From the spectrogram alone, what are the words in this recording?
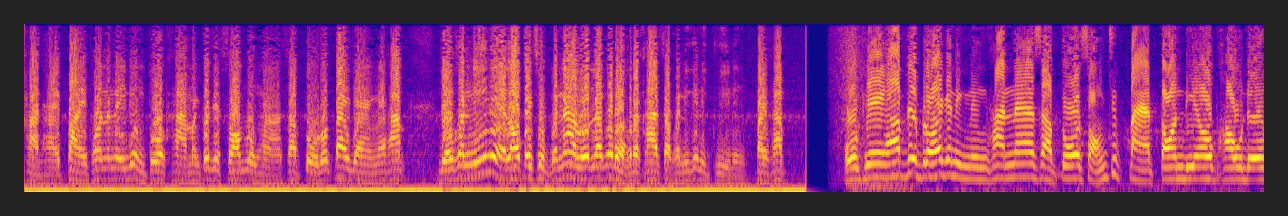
ขาดหายไป เพราะนั้นในเรื่องตัวราคามันก็จะซ้อมลงมาสับตัวรถป้แดงนะครับ เดี๋ยวคันนี้เนี่ยเราไปสุกกันหน้ารถแล้วก็บอกราคาสับคันนี้กันอีกทีหนึ่งไปครับโอเคครับ เรียบร้อยกันอีกหนึ่งคันนะสับตัว 2.8 ตอนเดียวเพาเดิม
